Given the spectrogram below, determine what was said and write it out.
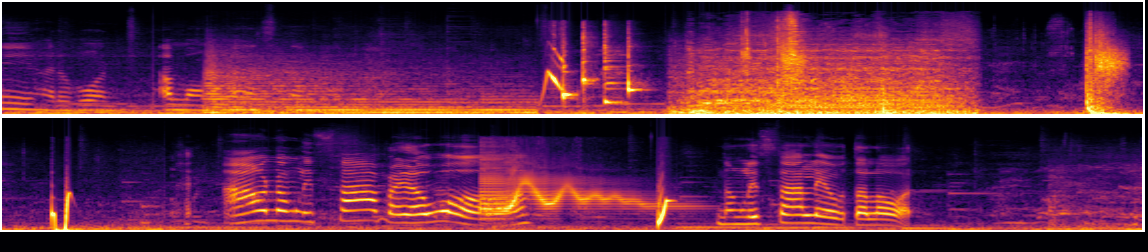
นี่ค่ะทุกคน Among Us นะคะอ้าวน้องลิซ่าไปแล้วเหรอ น้องลิซ่าเร็วตลอด เ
